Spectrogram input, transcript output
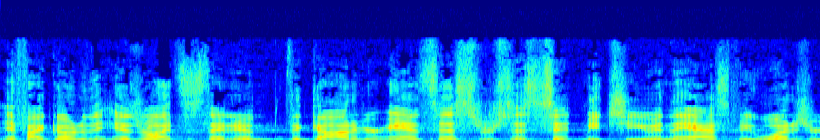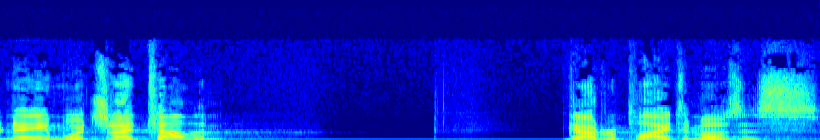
if I go to the Israelites and say to them, The God of your ancestors has sent me to you, and they ask me, What is your name? What should I tell them? God replied to Moses,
